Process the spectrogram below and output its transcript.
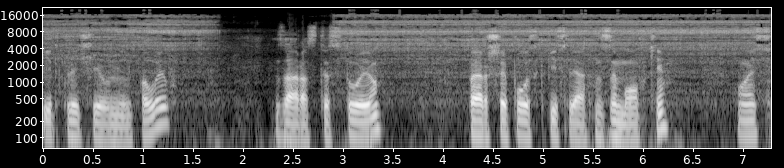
Підключив мій полив. Зараз тестую. Перший пуск після зимовки. Ось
